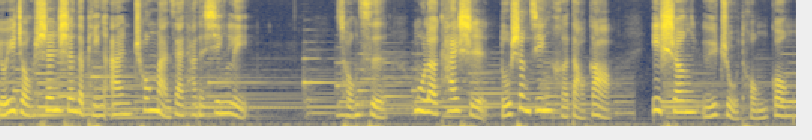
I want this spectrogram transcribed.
有一种深深的平安充满在他的心里。从此，穆勒开始读圣经和祷告，一生与主同工。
